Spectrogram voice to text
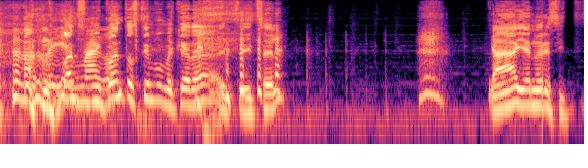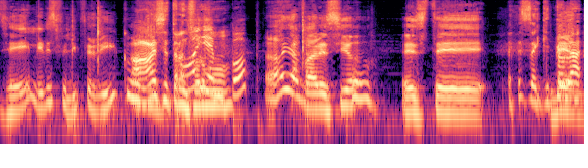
los Reyes ¿Cuántos, Magos. ¿Cuántos tiempo me queda, este, Itzel? Ah, ya no eres Itzel, eres Felipe Rico. Ay, se transformó. en pop. Ay, apareció. Este. Se quitó la,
